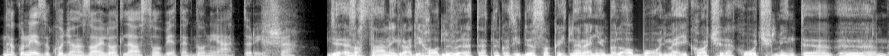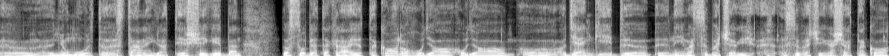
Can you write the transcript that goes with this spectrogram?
De akkor nézzük, hogyan zajlott le a szovjetek Doni áttörése. Ugye ez a Stalingrádi hadműveleteknek az időszaka, itt nem menjünk bele abba, hogy melyik hadsereg hogy, mint ö, ö, nyomult Stalingrád térségében, de a szovjetek rájöttek arra, hogy a, hogy a, a, a gyengébb német szövetségi, szövetségeseknek a,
